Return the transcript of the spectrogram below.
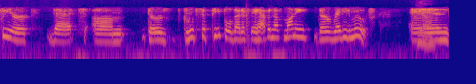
clear that um, there's groups of people that if they have enough money, they're ready to move. And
